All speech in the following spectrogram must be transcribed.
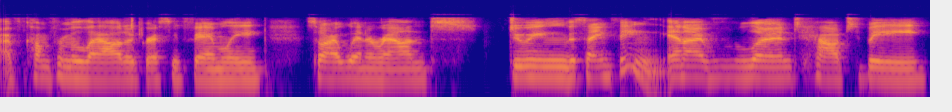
I've come from a loud aggressive family so i went around doing the same thing and i've learned how to be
